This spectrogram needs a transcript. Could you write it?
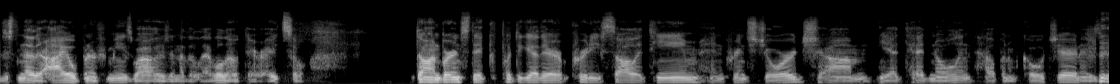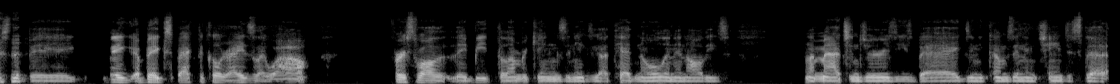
just another eye opener for me as wow, there's another level out there, right? So Don Burnstick put together a pretty solid team in Prince George. Um, he had Ted Nolan helping him coach there, and it was just a big, big a big spectacle, right? It's like wow. First of all, they beat the Lumber Kings, and he's got Ted Nolan and all these uh, matching jerseys, bags, and he comes in and changes the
